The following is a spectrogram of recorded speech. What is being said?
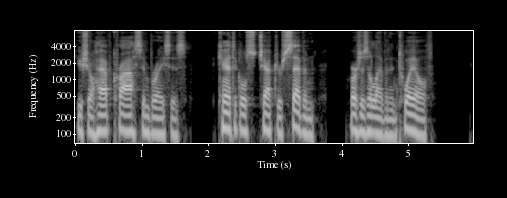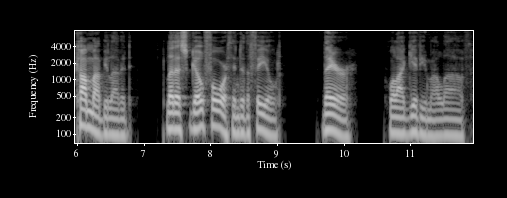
you shall have Christ's embraces. Canticles chapter 7, verses 11 and 12. Come, my beloved, let us go forth into the field. There will I give you my love.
